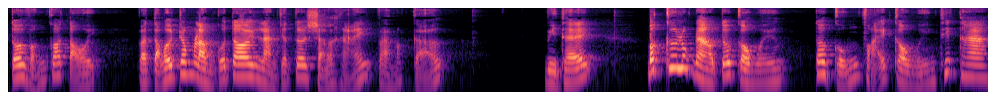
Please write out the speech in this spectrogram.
tôi vẫn có tội, và tội trong lòng của tôi làm cho tôi sợ hãi và mắc cỡ. Vì thế, bất cứ lúc nào tôi cầu nguyện, tôi cũng phải cầu nguyện thiết tha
